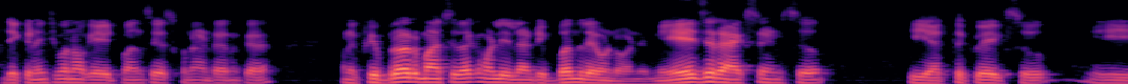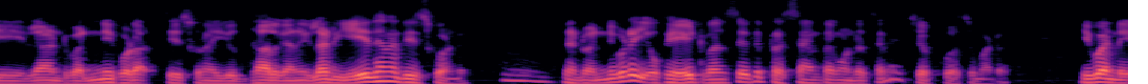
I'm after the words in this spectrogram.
అంటే ఇక్కడ నుంచి మనం ఒక ఎయిట్ మంత్స్ వేసుకున్నాం కనుక మనకి ఫిబ్రవరి మార్చి దాకా మళ్ళీ ఇలాంటి ఇబ్బందులు ఏమి ఉండవండి. మేజర్ యాక్సిడెంట్స్ ఈ ఎర్త్ క్వేక్స్ ఈ ఇలాంటివన్నీ కూడా తీసుకున్న యుద్ధాలు కానీ ఇలాంటి ఏదైనా తీసుకోండి. ఇలాంటివన్నీ కూడా ఒక ఎయిట్ మంత్స్ అయితే ప్రశాంతంగా ఉండొచ్చని చెప్పుకోవచ్చు అన్నమాట ఇవ్వండి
